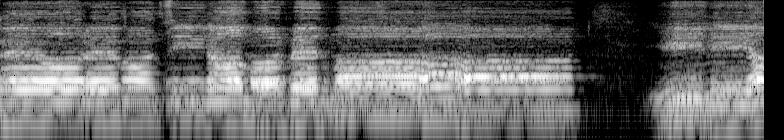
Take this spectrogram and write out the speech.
მეორე მანცინა მორბედმან. ილია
